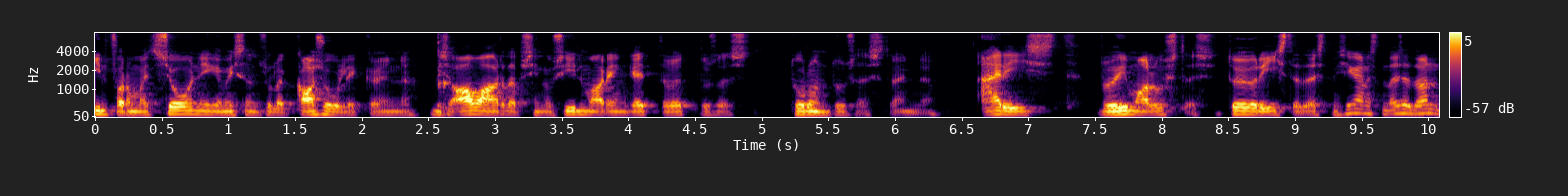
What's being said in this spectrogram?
informatsiooniga, mis on sulle kasulik, on ju, mis avardab sinu silmaringi ettevõtlusest, turundusest, on ju ärist, võimalustest, tööriistadest, mis iganes need asjad on.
